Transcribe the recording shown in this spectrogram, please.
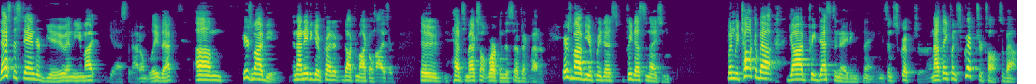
that's the standard view, and you might guess that I don't believe that. Um, here's my view and I need to give credit to Dr. Michael Heiser, who had some excellent work in this subject matter. Here's my view of predestination. When we talk about God predestinating things in Scripture, and I think when Scripture talks about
